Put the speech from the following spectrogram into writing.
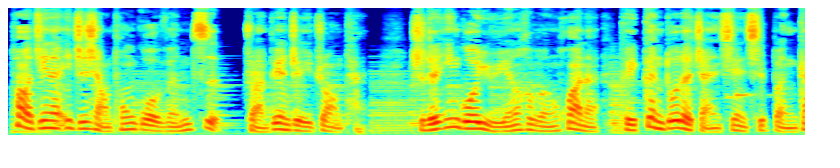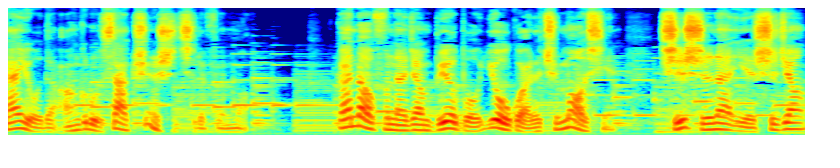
托尔金呢一直想通过文字转变这一状态。使得英国语言和文化呢，可以更多的展现其本该有的昂格鲁萨克逊时期的风貌。甘道夫呢，将 Bilbo 诱拐了去冒险，其实呢，也是将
